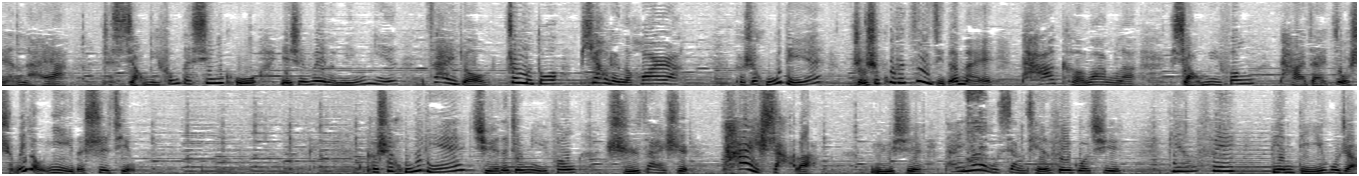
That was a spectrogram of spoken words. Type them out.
原来啊，这小蜜蜂的辛苦也是为了明年再有这么多漂亮的花啊。可是蝴蝶只是顾着自己的美，它可忘了小蜜蜂它在做什么有意义的事情。可是蝴蝶觉得这蜜蜂实在是太傻了，于是它又向前飞过去，边飞边嘀咕着：“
